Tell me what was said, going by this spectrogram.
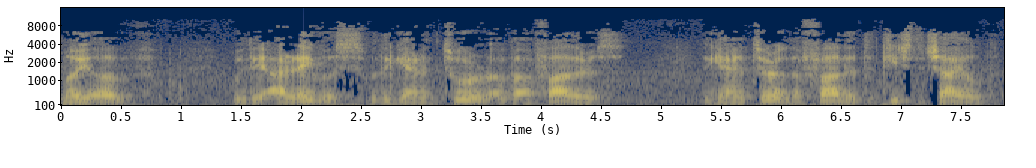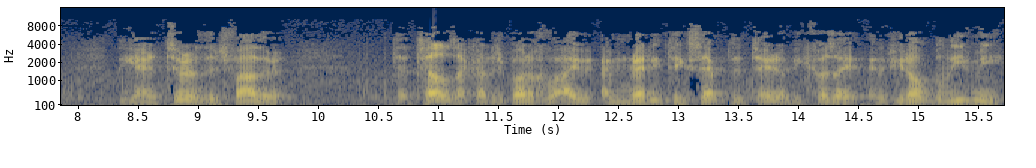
moyav, with the arevus, with the guarantor of our fathers, the guarantor of the father to teach the child, the guarantor of the father that tells HaKadosh Baruch Hu, I, am ready to accept the Torah because I, and if you don't believe me,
